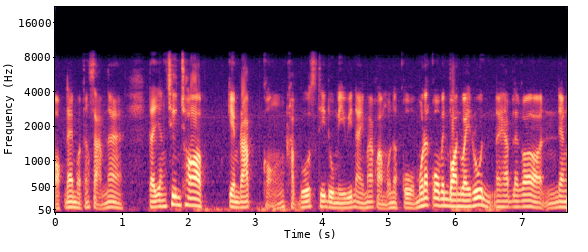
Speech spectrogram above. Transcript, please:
ออกได้หมดทั้ง 3 หน้า แต่ยังชื่นชอบ เกมรับของคลับบูสที่ดูมีวินัยมากกว่าโมนาโก โมนาโกเป็นบอลวัยรุ่นนะครับ แล้วก็ยัง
